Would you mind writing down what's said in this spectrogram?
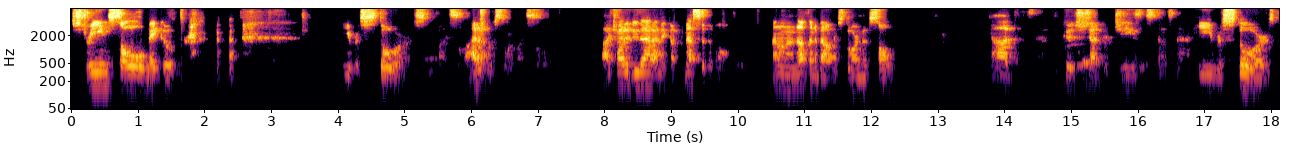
extreme soul makeover. he restores my soul. I don't restore my soul. If I try to do that, I make a mess of it all. I don't know nothing about restoring the soul. God does that. The Good Shepherd, Jesus, does that. He restores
